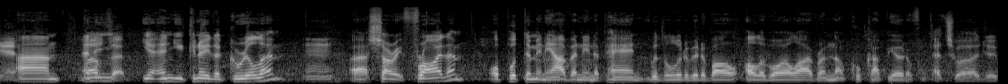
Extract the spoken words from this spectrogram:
Yeah. Um, and Love then, that. Yeah, and you can either grill them, uh, sorry, fry them, or put them in the oven in a pan with a little bit of ol- olive oil over them. They'll cook up beautiful. That's what I do.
